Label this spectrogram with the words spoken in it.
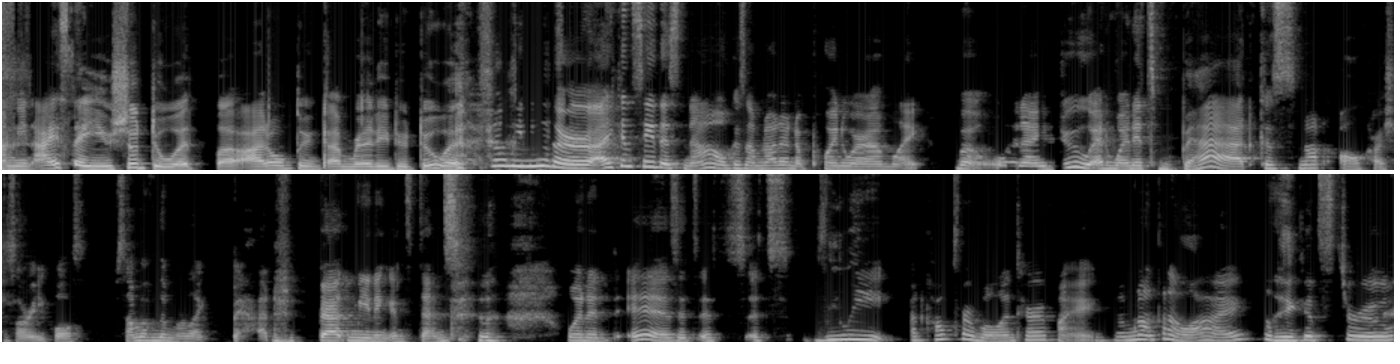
i mean i say you should do it but i don't think i'm ready to do it No, me neither. I can say this now because I'm not in a point where I'm like, but when I do, and when it's bad, because not all crushes are equal. Some of them are like bad, bad meaning intense. when it is, it's it's it's really uncomfortable and terrifying. I'm not gonna lie, like it's true.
